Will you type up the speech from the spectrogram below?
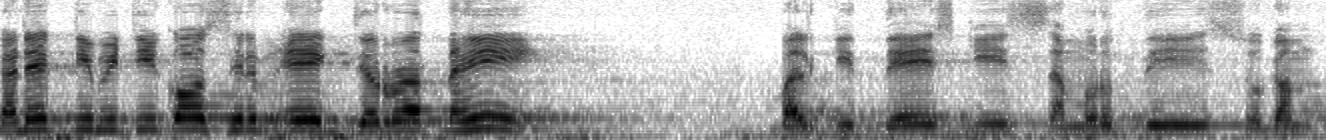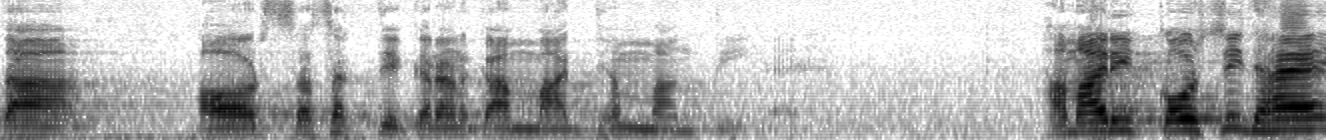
कनेक्टिविटी को सिर्फ़ एक ज़रूरत नहीं बल्कि देश की समृद्धि, सुगमता और सशक्तिकरण का माध्यम मानती है। हमारी कोशिश है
